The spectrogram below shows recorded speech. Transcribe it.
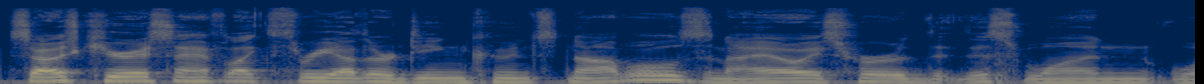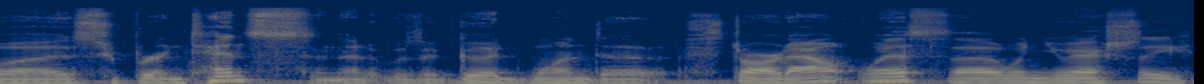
so I was curious. I have like three other Dean Koontz novels, and I always heard that this one was super intense and that it was a good one to start out with uh, when you actually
